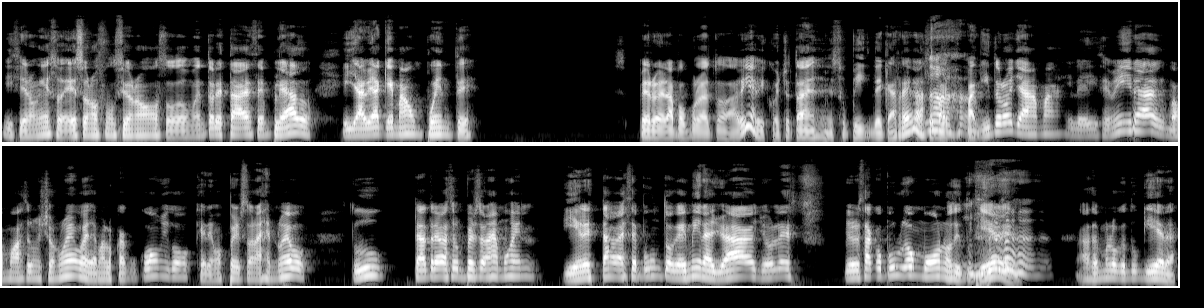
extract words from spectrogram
hicieron eso eso no funcionó so, de momento él estaba desempleado y ya había quemado un puente pero era popular todavía bizcocho está en, en su pic de carrera Pa-. Paquito lo llama y le dice mira vamos a hacer un show nuevo se llama los cacu cómicos queremos personajes nuevos tú te atreves a hacer un personaje mujer y él estaba a ese punto que mira yo, yo les yo le saco pulga a un mono si tú quieres hacemos lo que tú quieras.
